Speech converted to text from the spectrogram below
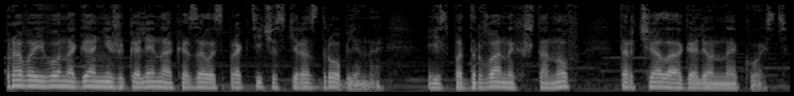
Правая его нога ниже колена оказалась практически раздроблена — из-под рваных штанов торчала оголенная кость.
